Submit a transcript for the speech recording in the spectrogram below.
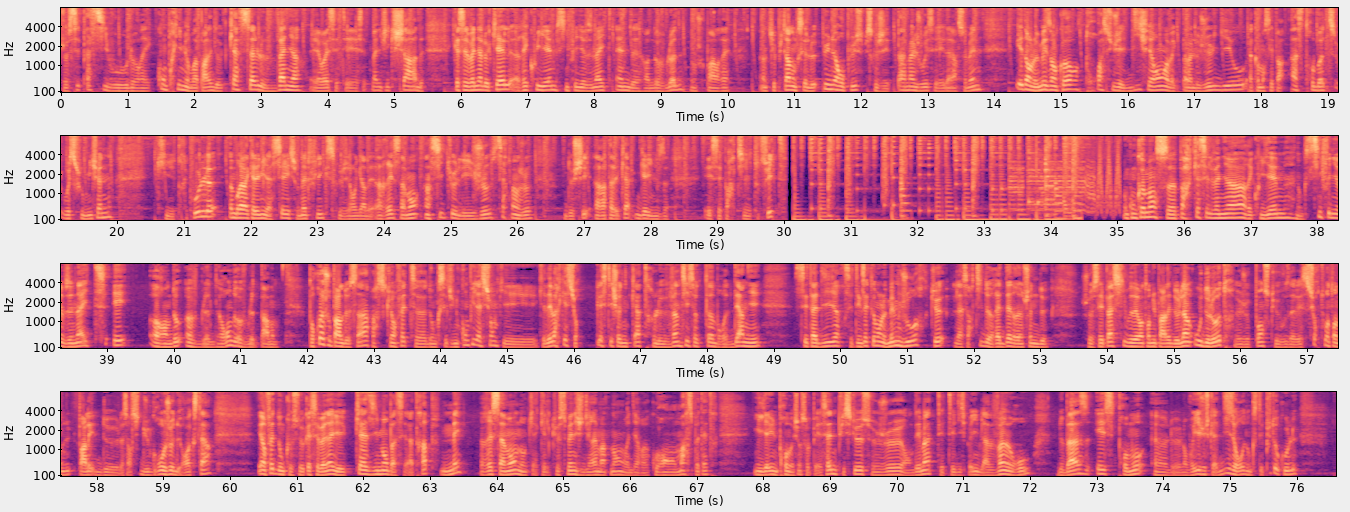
Je sais pas si vous l'aurez compris, mais on va parler de Castlevania. Et ouais, c'était cette magnifique charade. Castlevania lequel? Requiem, Symphony of the Night and Round of Blood, dont je vous parlerai un petit peu plus tard. Donc c'est le 1 heure ou plus, puisque j'ai pas mal joué ces dernières semaines. Et dans le mais encore, trois sujets différents avec pas mal de jeux vidéo, à commencer par Astrobot Rescue Mission, qui est très cool, Umbrella Academy, la série sur Netflix que j'ai regardé récemment, ainsi que les jeux, certains jeux de chez Arataleka Games. Et c'est parti tout de suite. Donc on commence par Castlevania, Requiem, donc Symphony of the Night et Rondo of Blood. Of Blood, pardon. Pourquoi je vous parle de ça? Parce qu'en fait, euh, donc c'est une compilation qui, est, qui a débarqué sur PlayStation 4 le 26 octobre dernier c'est-à-dire c'est exactement le même jour que la sortie de Red Dead Redemption 2. Je sais pas si vous avez entendu parler de l'un ou de l'autre, je pense que vous avez surtout entendu parler de la sortie du gros jeu de Rockstar. Et en fait, donc ce Castlevania, il est quasiment passé à la trappe, mais récemment, donc il y a quelques semaines, je dirais maintenant, on va dire courant en mars peut-être, il y a eu une promotion sur le PSN puisque ce jeu en démat était disponible à 20 euros de base et cette promo euh, l'envoyait jusqu'à 10 euros, donc c'était plutôt cool.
